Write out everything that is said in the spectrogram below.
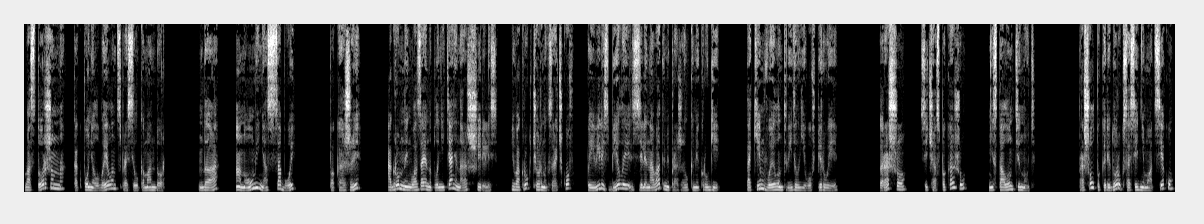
Восторженно, как понял Вейланд, спросил командор. Да, оно у меня с собой. Покажи. Огромные глаза инопланетянина расширились, и вокруг черных зрачков появились белые с зеленоватыми прожилками круги. Таким Вейланд видел его впервые. Хорошо, сейчас покажу. Не стал он тянуть. Прошел по коридору к соседнему отсеку,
